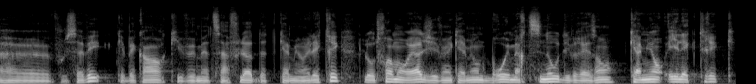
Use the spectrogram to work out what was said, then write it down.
Euh, vous le savez, Québécois qui veut mettre sa flotte de camions électriques. L'autre fois à Montréal, j'ai vu un camion de Bro et Martineau de livraison, camion électrique.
